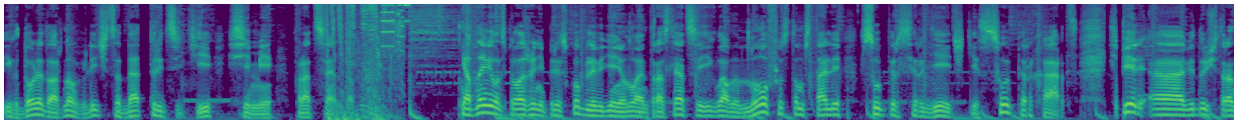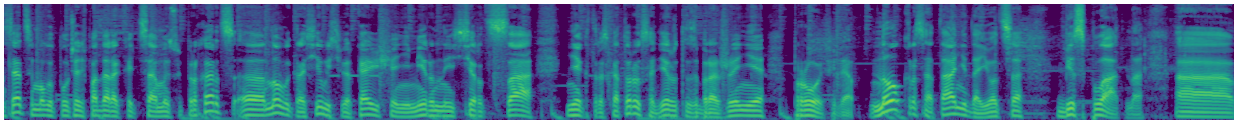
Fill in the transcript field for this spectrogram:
их доля должна увеличиться до 37%. Обновилось приложение Перископ для ведения онлайн-трансляции, и главным новшеством стали суперсердечки, суперхардс. Теперь э, ведущие трансляции могут получать в подарок эти самые суперхардс, э, новые красивые сверкающие анимированные сердца, некоторые из которых содержат изображение профиля. Но красота не дается бесплатно. А,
